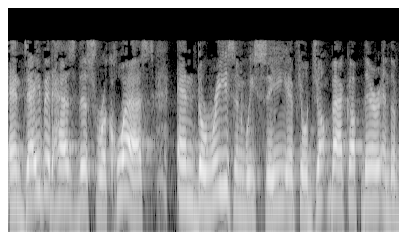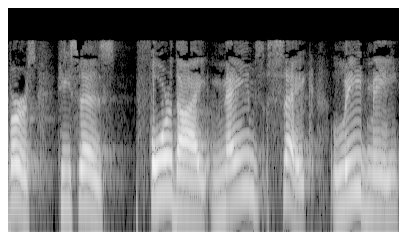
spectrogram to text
And David has this request, and the reason we see, if you'll jump back up there in the verse, he says, For thy name's sake, lead me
